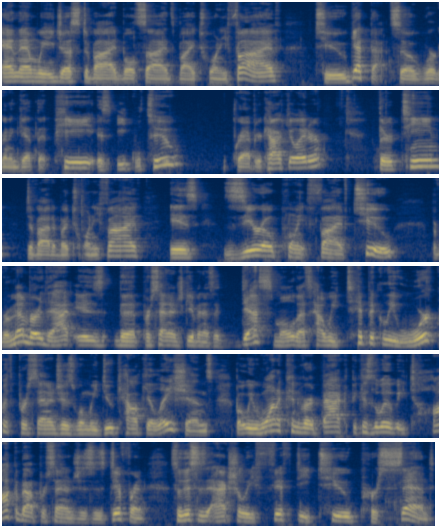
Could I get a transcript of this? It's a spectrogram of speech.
And then we just divide both sides by 25 to get that. So we're going to get that p is equal to, grab your calculator, 13 divided by 25 is 0.52 but remember, that is the percentage given as a decimal. That's how we typically work with percentages when we do calculations, but we want to convert back because the way we talk about percentages is different. So this is actually 52%.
